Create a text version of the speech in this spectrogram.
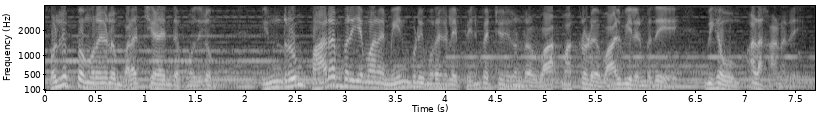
தொழில்நுட்ப முறைகளும் வளர்ச்சியடைந்த போதிலும் இன்றும் பாரம்பரியமான மீன்பிடி முறைகளை பின்பற்றி வருகின்ற வா- மக்களுடைய வாழ்வியல் என்பது மிகவும் அழகானது.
